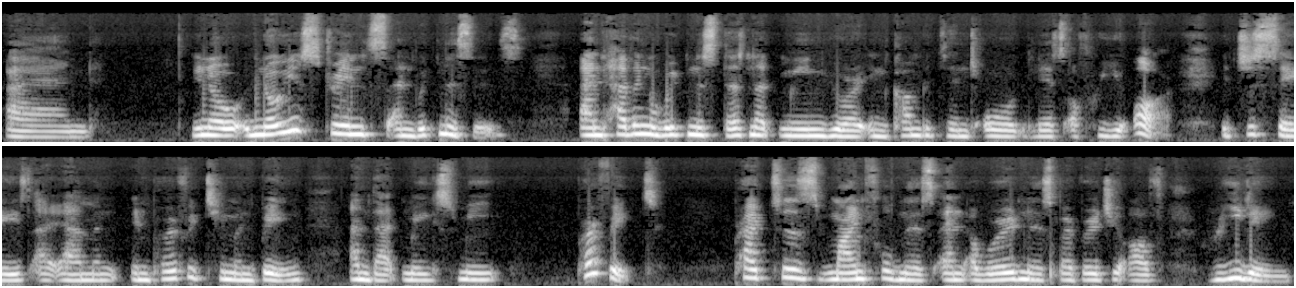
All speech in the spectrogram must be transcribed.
and you know know your strengths and weaknesses and having a weakness does not mean you are incompetent or less of who you are. It just says i am an imperfect human being and that makes me perfect. Practice mindfulness and awareness by virtue of reading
